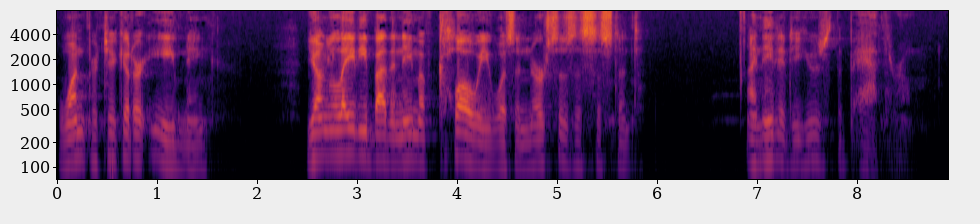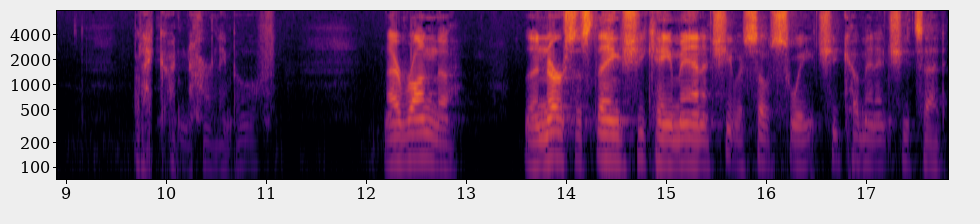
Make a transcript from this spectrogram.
one particular evening young lady by the name of Chloe was a nurse's assistant. I needed to use the bathroom, but I couldn't hardly move. And I rung the, the nurse's thing. She came in, and she was so sweet. She'd come in and she'd said,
